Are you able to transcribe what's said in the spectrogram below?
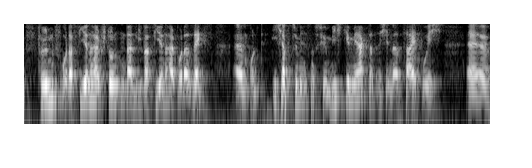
fünf oder viereinhalb Stunden, dann lieber viereinhalb oder sechs. Ähm, und ich habe zumindest für mich gemerkt, dass ich in der Zeit, wo ich äh,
